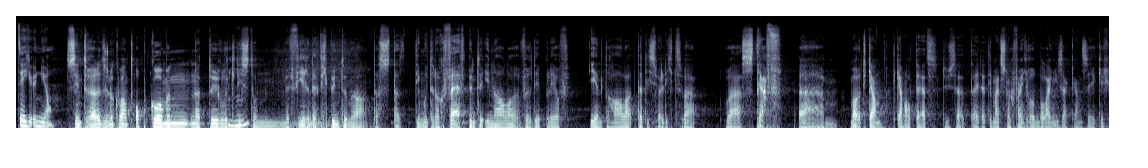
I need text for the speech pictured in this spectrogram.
tegen Union. Sint-Truiden is ook wel aan het opkomen natuurlijk. Mhm. Die staan met 34 punten. Maar ja, dat is, dat, die moeten nog vijf punten inhalen voor die play-off 1 te halen. Dat is wellicht wat, wat straf. Ehm, maar het kan. Het kan altijd. Dus dat, dat die match nog van groot belang is, dat kan zeker.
